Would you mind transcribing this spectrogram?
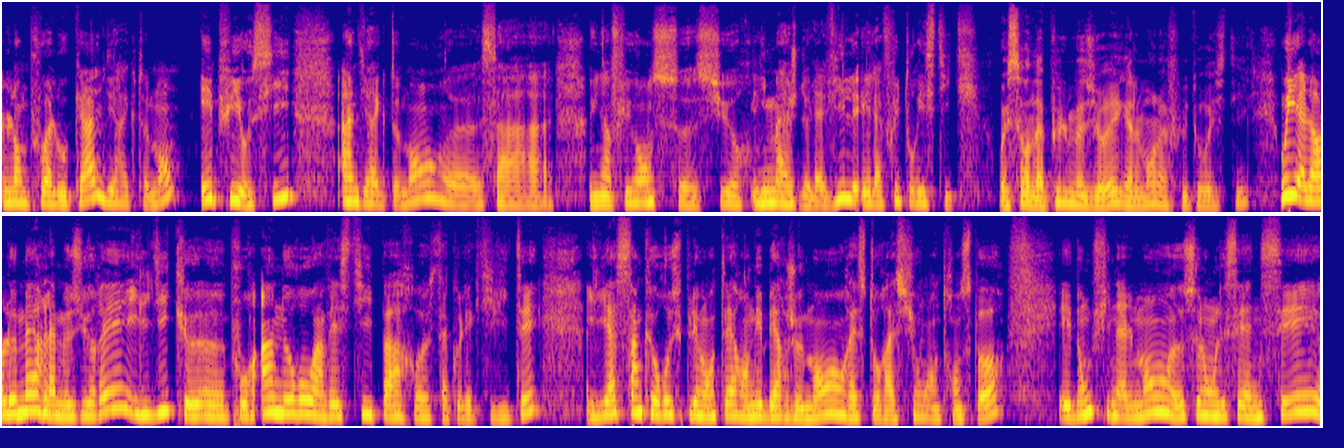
l'emploi local directement. Et puis aussi, indirectement, ça a une influence sur l'image de la ville et l'afflux touristique. Oui, ça, on a pu le mesurer également, l'afflux touristique? Oui, alors le maire l'a mesuré. Il dit que euh, pour un euro investi par euh, sa collectivité, il y a 5 euros supplémentaires en hébergement, en restauration, en transport. Et donc finalement, euh, selon le CNC,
